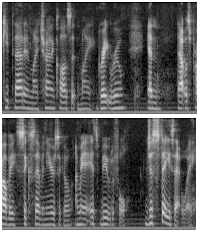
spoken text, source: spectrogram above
keep that in my china closet in my great room. And that was probably six, seven years ago. I mean, it's beautiful. It just stays that way.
